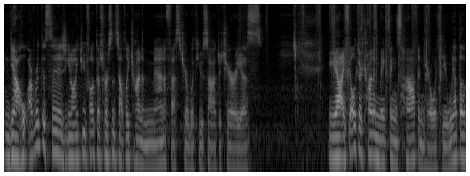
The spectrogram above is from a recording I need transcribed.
Yeah, whoever this is, you know, I do feel like this person's definitely trying to manifest here with you, Sagittarius. Yeah, I feel like they're trying to make things happen here with you. We have the,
